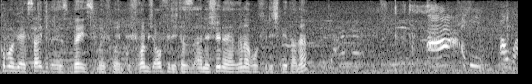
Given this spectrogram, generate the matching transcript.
Guck mal, wie excited er ist. Base, mein Freund. Ich freue mich auch für dich. Das ist eine schöne Erinnerung für dich später, ne? Ah, aua.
